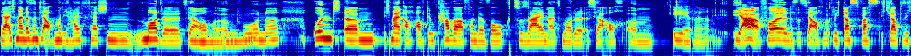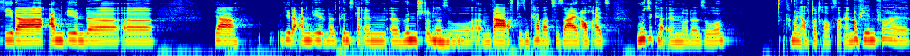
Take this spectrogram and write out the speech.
ja, ich meine, da sind ja auch mal die High-Fashion-Models ja auch Mhm. irgendwo, ne? Und ähm, ich meine, auch auf dem Cover von der Vogue zu sein als Model ist ja auch, ähm, Ehre. ja, voll. Das ist ja auch wirklich das, was ich glaube, sich jeder angehende, äh, ja, jede angehende Künstlerin äh, wünscht oder so, ähm, da auf diesem Cover zu sein, auch als Musikerin oder so. Kann man ja auch da drauf sein. Auf jeden Fall.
